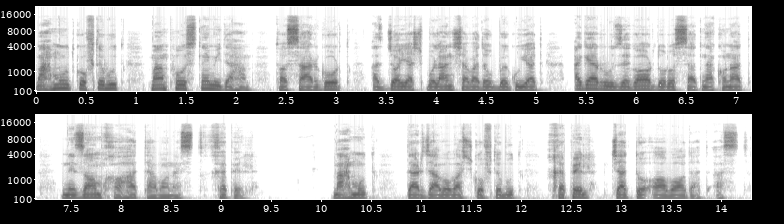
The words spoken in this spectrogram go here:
محمود گفته بود من پست نمی دهم تا سرگرد از جایش بلند شود و بگوید اگر روزگار درستت نکند نظام خواهد توانست. خپل. محمود در جوابش گفته بود خپل جد و آبادت است.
